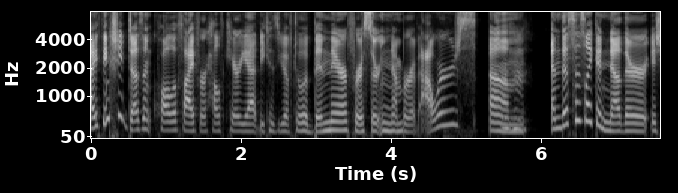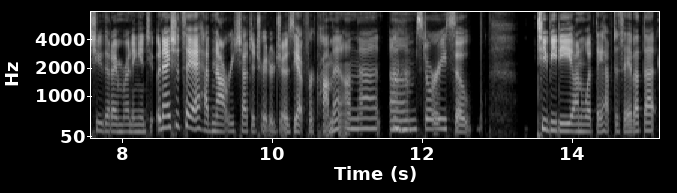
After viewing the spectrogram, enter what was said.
I think she doesn't qualify for healthcare yet because you have to have been there for a certain number of hours. Um, Mhm. And this is like another issue that I'm running into. And I should say I have not reached out to Trader Joe's yet for comment on that um, story. So TBD on what they have to say about that.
